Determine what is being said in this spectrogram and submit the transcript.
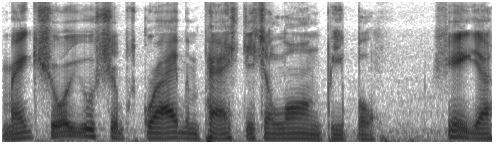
Make sure you subscribe and pass this along, people. See ya.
